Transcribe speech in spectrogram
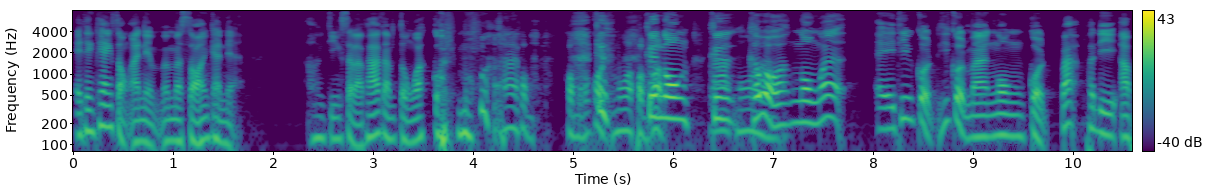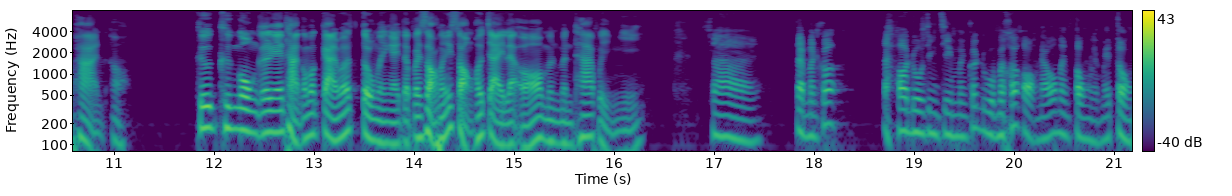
ไอ้แท่งๆสองอันเนี่ยมันมาซ้อนกันเนี่ยเอาจริงๆสารภาพตามตรงว่ากดมั่วใช่ผมผมก็กดมั่วผมคือก็งงคือลากมั่วเขาบอกว่างงว่าไอ้ที่กดที่กดมางงกดปะพอดีเอาผ่านเอา คือคืองงกันไงถามกรรมการว่าตรงเป็นยังไง แต่ไปสอบครั้งที่สองเข้าใจแล้วอ๋อมันมันท่าไปอย่างนี้ ใช่ แต่มันก็แต่พอดูจริง ๆ มันก็ดูไม่ค่อยออกนะว่ามันตรงหรือไม่ตรง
